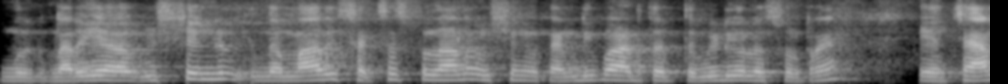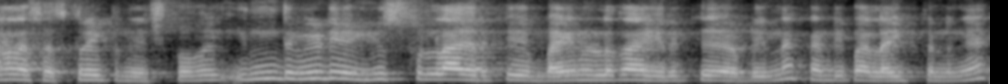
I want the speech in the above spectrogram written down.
உங்களுக்கு நிறைய விஷயங்கள் இந்த மாதிரி சக்சஸ்ஃபுல்லான விஷயங்கள் கண்டிப்பாக அடுத்தடுத்த வீடியோவில் சொல்கிறேன் என் சேனலை சப்ஸ்கிரைப் பண்ணி வச்சுக்கோங்க. இந்த வீடியோ யூஸ்ஃபுல்லாக இருக்குது பயனுள்ளதாக இருக்குது அப்படின்னா கண்டிப்பாக லைக் பண்ணுங்கள்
